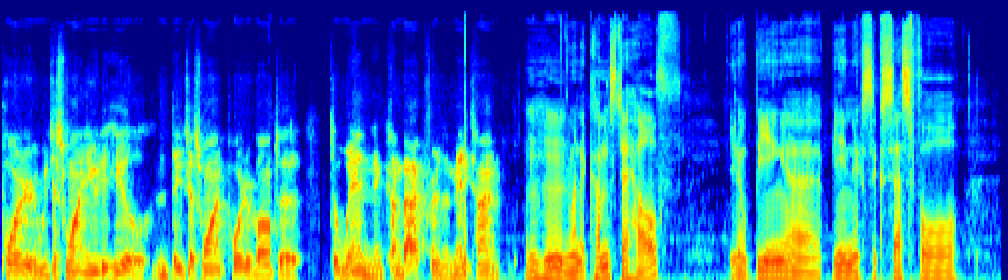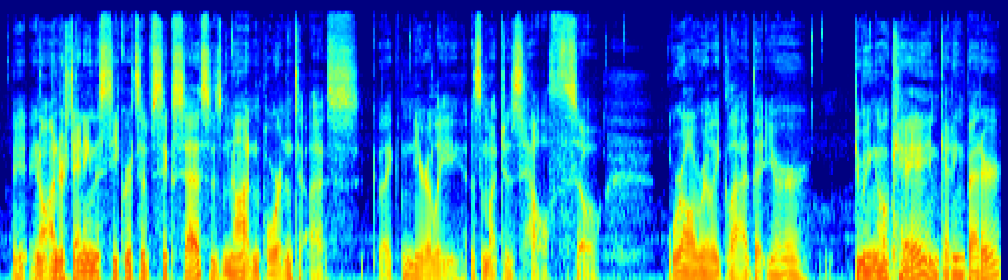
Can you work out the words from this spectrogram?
Porter, we just want you to heal. And they just want Porter Vong to, to win and come back for them anytime. Mm-hmm. When it comes to health, you know, being a being a successful, you know, understanding the secrets of success is not important to us, like nearly as much as health. So we're all really glad that you're doing okay and getting better.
